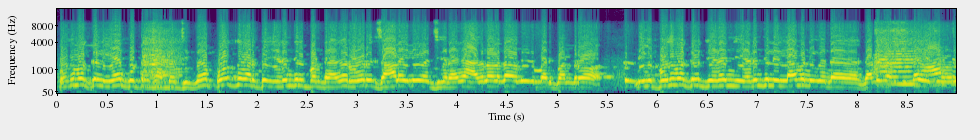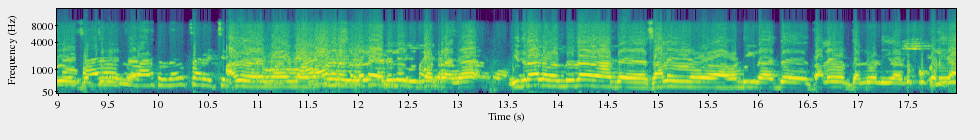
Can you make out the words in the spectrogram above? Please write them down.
பொதுமக்கள் ஏன் குற்றச்சாட்டு வச்சிருக்கோம் போக்குவரத்து இடைஞ்சல் பண்றாங்க. ரோடு சாலையிலயும் வச்சுக்கிறாங்க. அதனாலதான் வந்து இது மாதிரி பண்றோம். நீங்க பொதுமக்களுக்கு இடைஞ்சல் இடைஞ்சல் இல்லாம நீங்க இந்த அது வாகனங்கள் எல்லாம் இடையில நிப்பாட்டுறாங்க. இதனால வந்துதான் அந்த சாலை வண்டிகளை வந்து தலைவர் தள்ளு வண்டிகளை வந்து பூக்கடையை.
